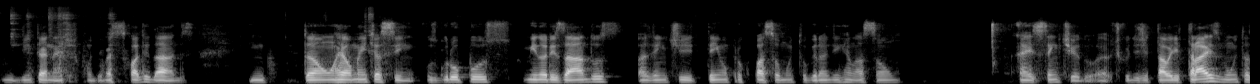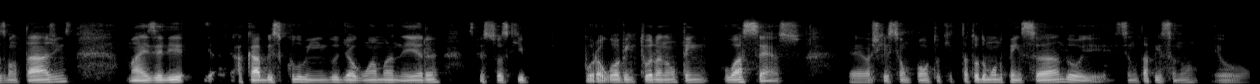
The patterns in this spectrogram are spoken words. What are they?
de internet com diversas qualidades. Então, realmente, assim, os grupos minorizados, a gente tem uma preocupação muito grande em relação é esse sentido. Eu acho que o digital ele traz muitas vantagens, mas ele acaba excluindo de alguma maneira as pessoas que por alguma aventura não têm o acesso. É, eu acho que esse é um ponto que está todo mundo pensando e se não está pensando, eu,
